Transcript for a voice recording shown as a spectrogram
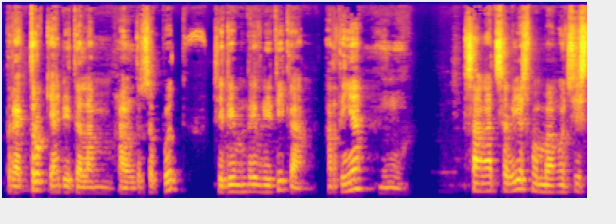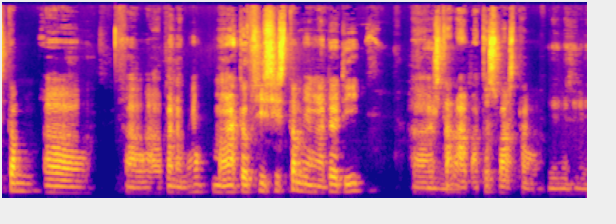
breakthrough ya di dalam hal tersebut jadi menteri pendidikan artinya Hmm. sangat serius membangun sistem eh, eh, apa namanya mengadopsi sistem yang ada di Hmm. startup atau swasta Hmm.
